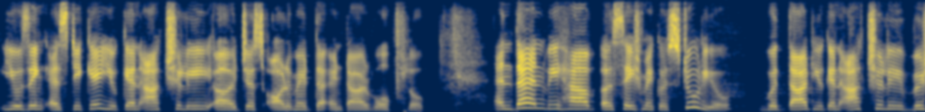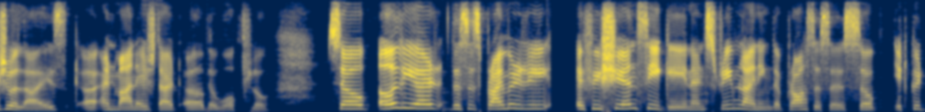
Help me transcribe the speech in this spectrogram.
using sdk you can actually uh, just automate the entire workflow and then we have a SageMaker Studio. With that, you can actually visualize uh, and manage that uh, the workflow. So earlier, this is primarily efficiency gain and streamlining the processes. So it could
